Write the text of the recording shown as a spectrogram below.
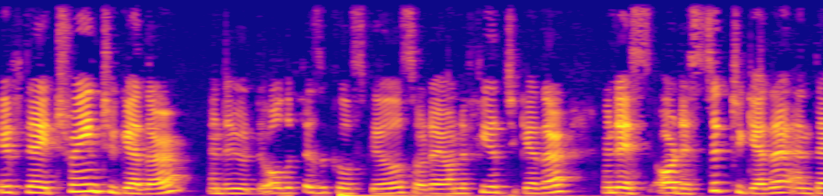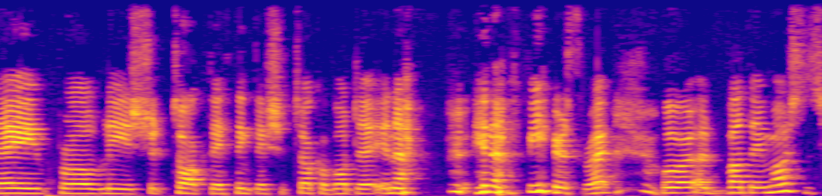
if they train together and they do all the physical skills or they're on the field together and they or they sit together and they probably should talk they think they should talk about their inner inner fears right? Or about their emotions.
